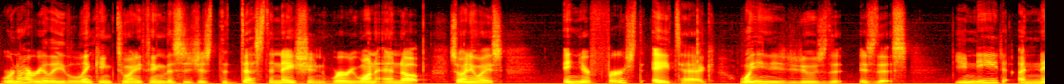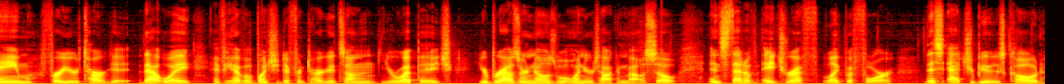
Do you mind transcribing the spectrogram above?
we're not really linking to anything. This is just the destination where we want to end up. So anyways, in your first A tag, what you need to do is, th is this. You need a name for your target. That way, if you have a bunch of different targets on your web page, your browser knows what one you're talking about. So instead of href like before, this attribute is called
